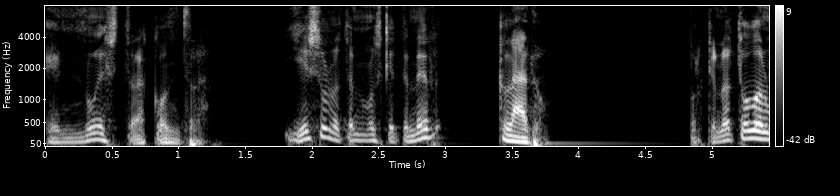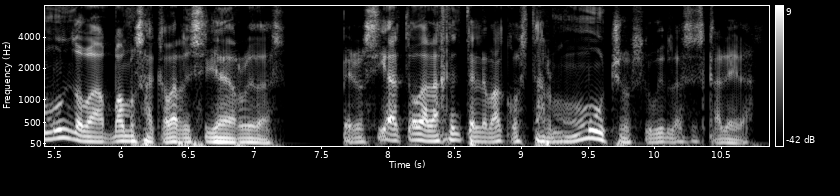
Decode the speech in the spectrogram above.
en nuestra contra. Y eso lo tenemos que tener claro. Porque no todo el mundo va, vamos a acabar en silla de ruedas pero sí a toda la gente le va a costar mucho subir las escaleras.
